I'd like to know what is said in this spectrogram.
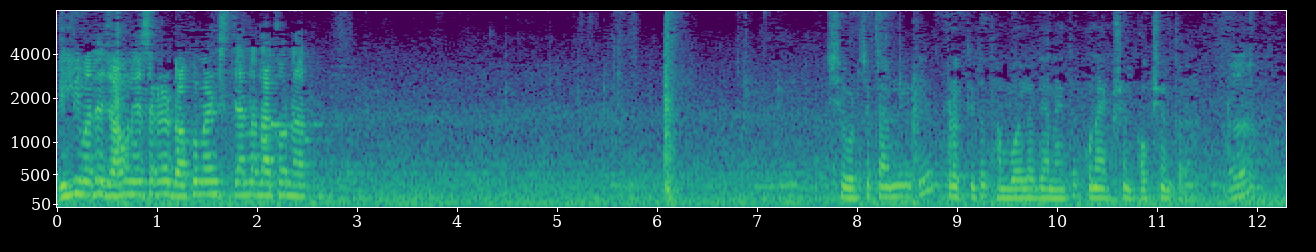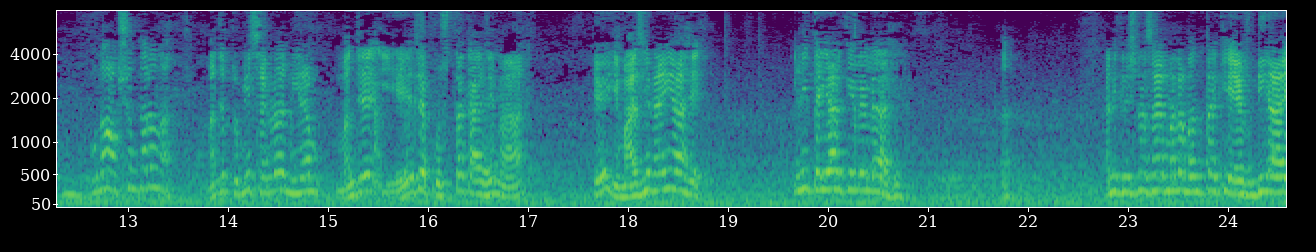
दिल्लीमध्ये जाऊन हे सगळे डॉक्युमेंट्स त्यांना दाखवणार. शेवटचं काम आहे ते ट्रक तिथं थांबवायला द्या नाही तर पुन्हा ऍक्शन ऑप्शन करा? पुन्हा ऑप्शन करा ना. म्हणजे तुम्ही सगळं नियम म्हणजे हे जे पुस्तक आहे ना हे माझी नाही आहे. आणि तयार केलेलं आहे. आणि कृष्ण साहेब मला म्हणतात की एफ डी आय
